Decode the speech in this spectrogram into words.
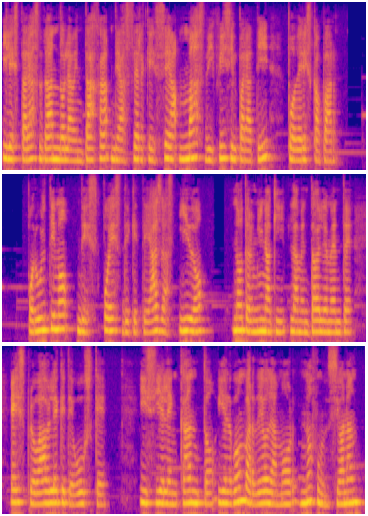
y le estarás dando la ventaja de hacer que sea más difícil para ti poder escapar. Por último, después de que te hayas ido, no termina aquí, lamentablemente, es probable que te busque. Y si el encanto y el bombardeo de amor no funcionan,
